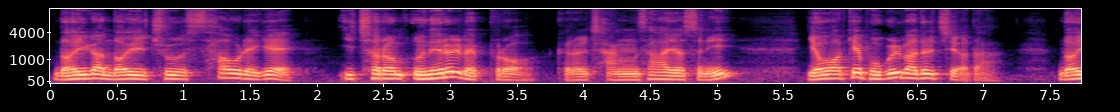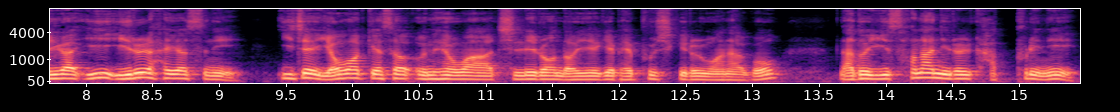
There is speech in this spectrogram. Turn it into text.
너희가 너희 주 사울에게 이처럼 은혜를 베풀어 그를 장사하였으니 여호와께 복을 받을지어다 너희가 이 일을 하였으니 이제 여호와께서 은혜와 진리로 너희에게 베푸시기를 원하고 나도 이 선한 일을 갚으리니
